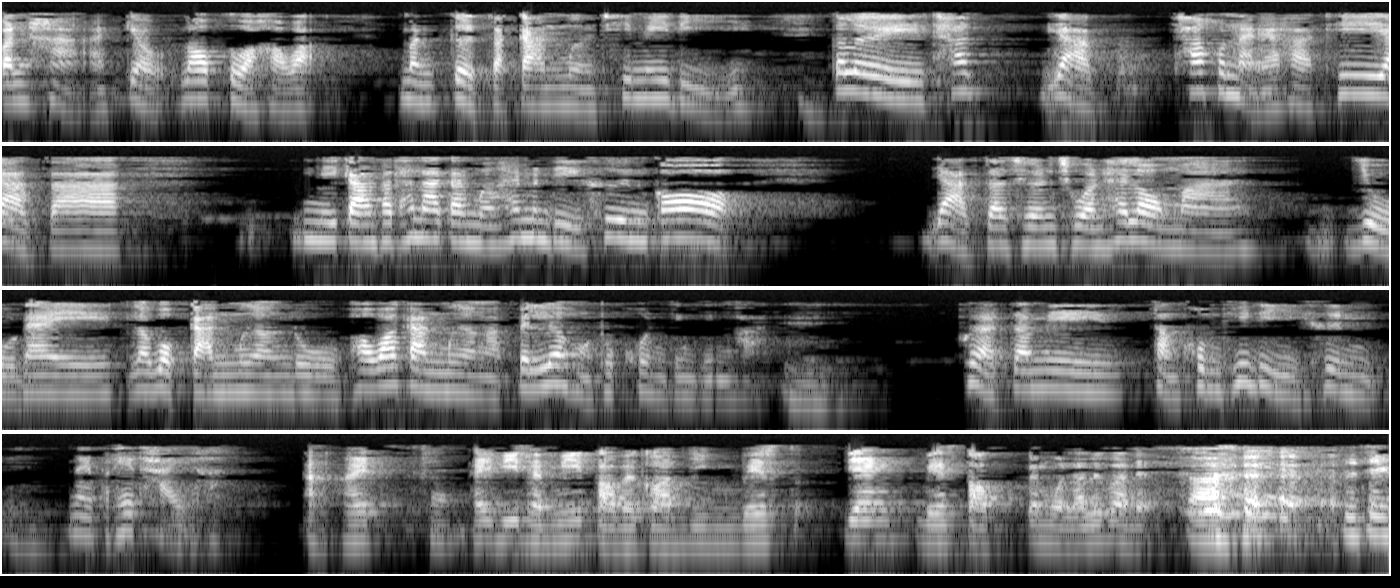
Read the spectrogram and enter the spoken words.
ปัญหาเกี่ยวรอบตัวเขาอะมันเกิดจากการเมืองที่ไม่ดี ก็เลยถ้าอยากถ้าคนไหนอะค่ะ ที่อยากจะมีการพัฒนาการเมืองให้มันดีขึ้นก็ อยากจะเชิญชวนให้ลองมาอยู่ในระบบการเมืองดู เพราะว่าการเมืองอะเป็นเรื่องของทุกคนจริง ๆ ค่ะอืมเพื่อจะมีสังคมที่ดีขึ้นอืมในประเทศไทยค่ะอะให้ให้ดีแทมมี่ตอบไปก่อนยิงเบสแย่งเบสตอบไปหมดแล้วหรือเปล่าเนี่ยอ่าจริง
